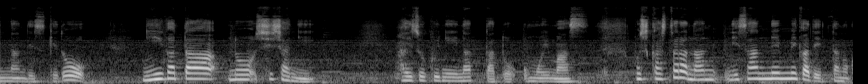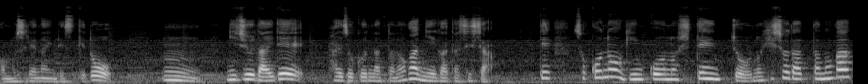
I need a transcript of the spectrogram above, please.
身なんですけど新潟の支社に配属になったと思いますもしかしたら23年目かで行ったのかもしれないんですけど、うん、20代で配属になったのが新潟支社でそこの銀行の支店長の秘書だったのが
